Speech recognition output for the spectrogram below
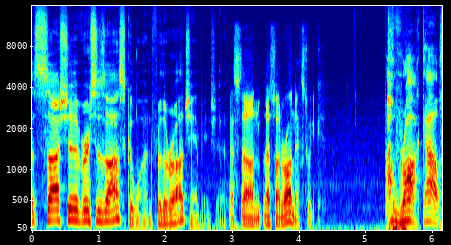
uh, Sasha versus Asuka one for the Raw Championship. That's on. That's on Raw next week. Oh, Raw! God,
